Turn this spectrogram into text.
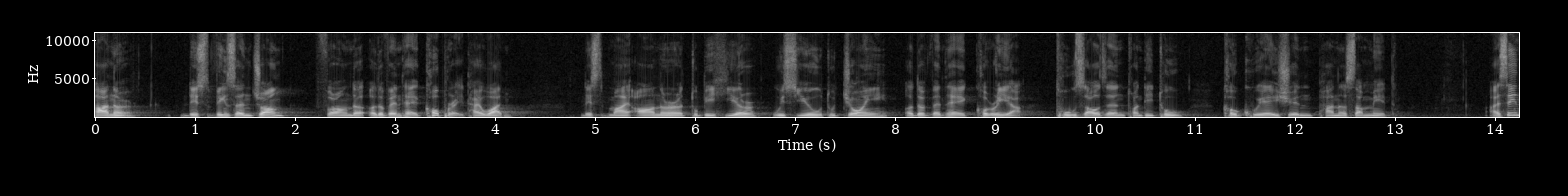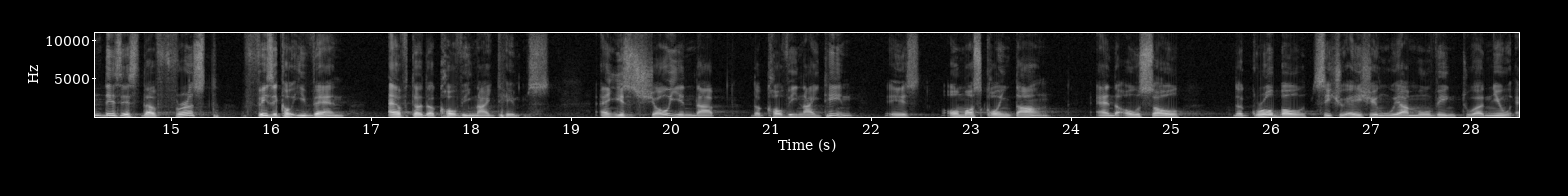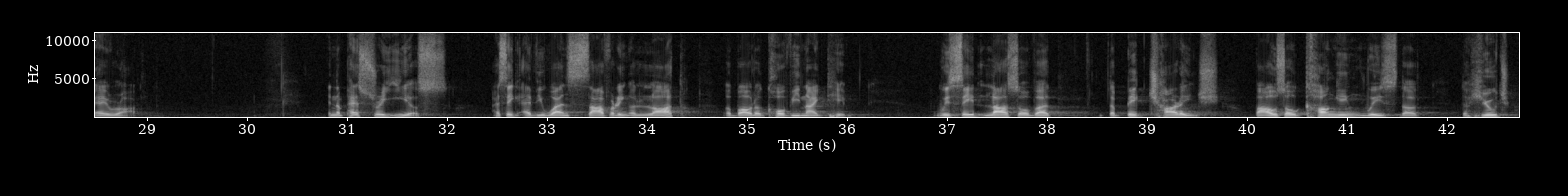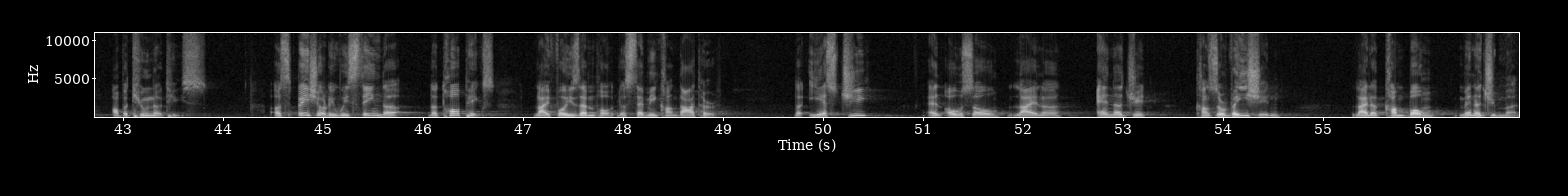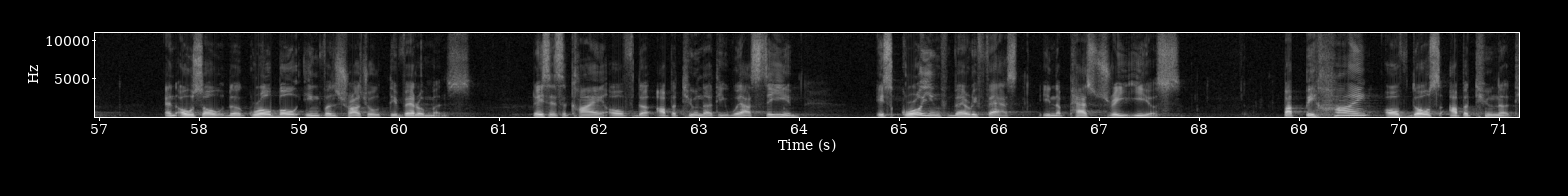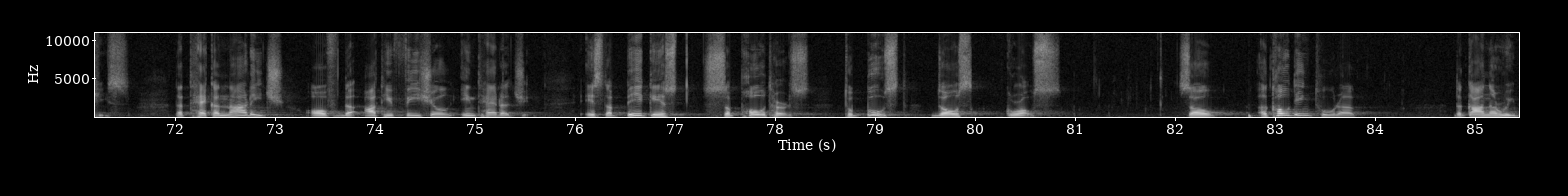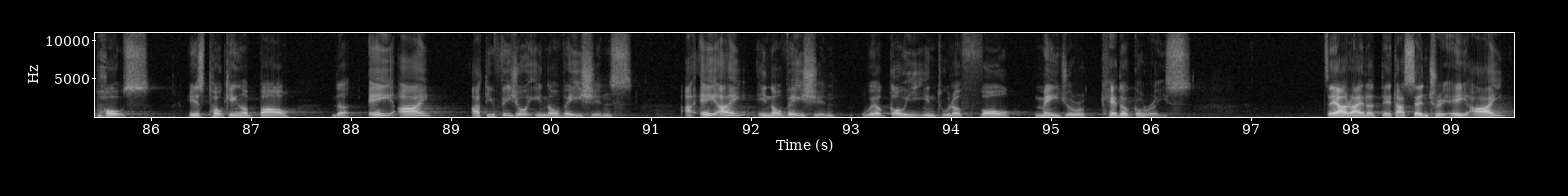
Partner, this is Vincent Zhang from the Advantech Corporate Taiwan. This is my honor to be here with you to join Advantech Korea 2022 Co-Creation Partner Summit. I think this is the first physical event after the COVID-19, and it's showing that the COVID-19 is almost going down, and also the global situation, we are moving to a new era. In the past three years, I think everyone's suffering a lot about the COVID-19. We see lots of uh, the big challenge, but also coming with the, the huge opportunities. Especially within the, the topics, like for example, the semiconductor, the ESG, and also like the energy conservation, like the carbon management, and also the global infrastructure developments. This is the kind of the opportunity we are seeing. It's growing very fast in the past three years. But behind of those opportunities, the technology of the artificial intelligence is the biggest supporters to boost those growth. So according to the, the Gartner reports, he's talking about the AI, artificial innovations, uh, AI innovation will go into the four major categories. They are like the data-centric AI,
